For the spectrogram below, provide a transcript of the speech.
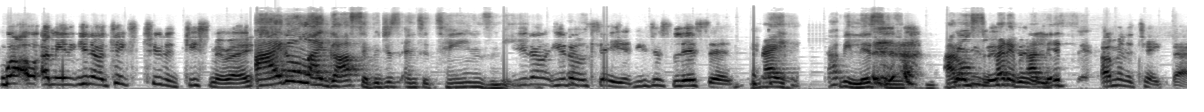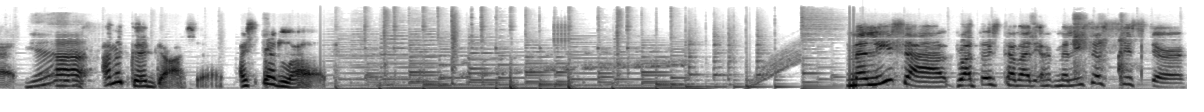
Well, I mean, you know, it takes two to teach me, right? I don't like gossip. It just entertains me. You don't you don't say it. You just listen. Right. I be listening. I don't spread it, but I listen. I'm gonna take that. Yeah. Uh, I'm a good gossip. I spread love. Melissa brought those tamales. Melissa's sister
